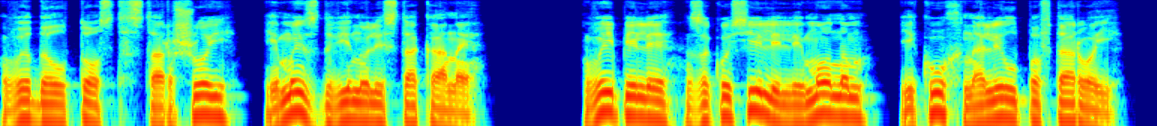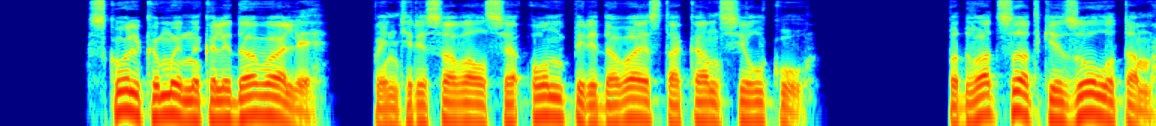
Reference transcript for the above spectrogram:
выдал тост старшой, и мы сдвинули стаканы. Выпили, закусили лимоном, и Кух налил по второй. «Сколько мы наколедовали?» — поинтересовался он, передавая стакан селку. «По двадцатке золотом,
